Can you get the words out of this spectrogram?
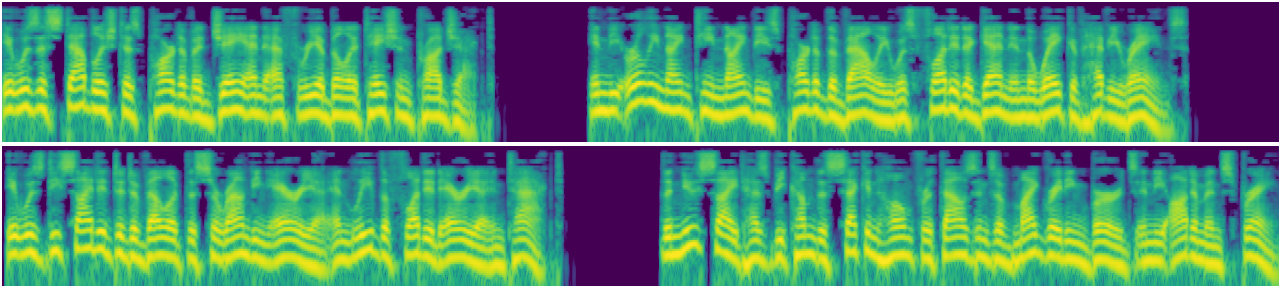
It was established as part of a JNF rehabilitation project. In the early 1990s part of the valley was flooded again in the wake of heavy rains. It was decided to develop the surrounding area and leave the flooded area intact. The new site has become the second home for thousands of migrating birds in the autumn and spring.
